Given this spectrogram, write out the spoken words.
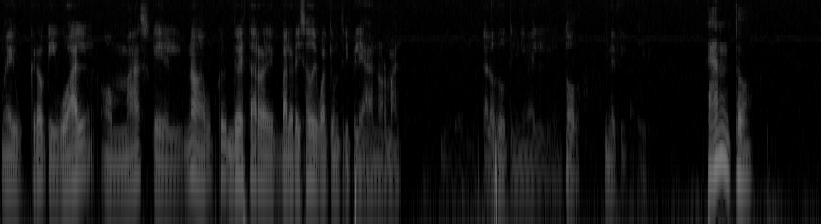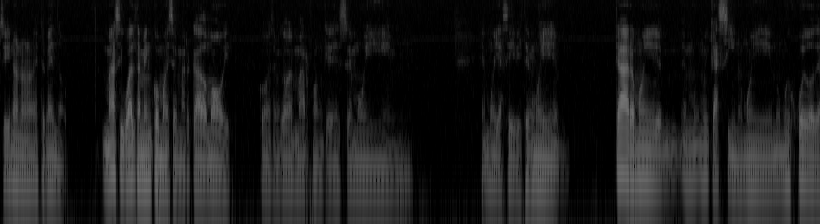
Mueve, creo que igual o más que el. No, debe estar eh, valorizado igual que un triple A normal. Call of Duty, nivel todo. Nivel FIFA. Tanto. Sí, no, no, no, es tremendo. Más igual también como ese mercado móvil, como ese mercado de smartphone, que es muy. Es muy así, ¿viste? Es muy. Claro, muy, es muy, muy casino, muy, muy, juego de,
